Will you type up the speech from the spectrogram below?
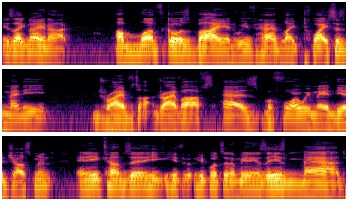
He's like, no, you're not a month goes by and we've had like twice as many drive drive offs as before we made the adjustment. And he comes in, he he he puts in a meeting. and He's mad.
